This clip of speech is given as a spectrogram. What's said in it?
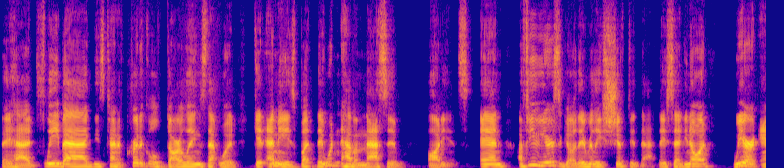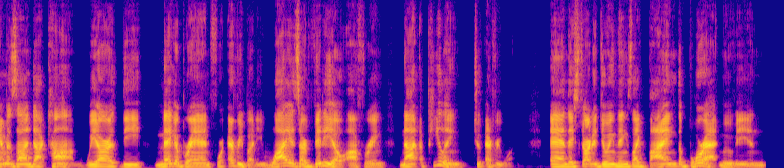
They had Fleabag, these kind of critical darlings that would get Emmys, but they wouldn't have a massive audience. And a few years ago, they really shifted that. They said, you know what? We are Amazon.com. We are the mega brand for everybody. Why is our video offering not appealing to everyone? And they started doing things like buying the Borat movie and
